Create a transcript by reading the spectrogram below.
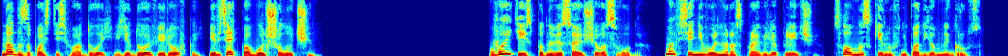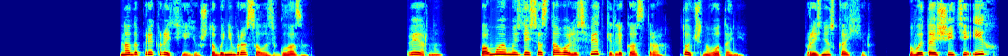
«Надо запастись водой, едой, веревкой и взять побольше лучин». Выйдя из-под нависающего свода, мы все невольно расправили плечи, словно скинув неподъемный груз. Надо прикрыть ее, чтобы не бросалась в глаза. Верно. По-моему, здесь оставались ветки для костра. Точно, вот они. Произнес Кахир. Вытащите их,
